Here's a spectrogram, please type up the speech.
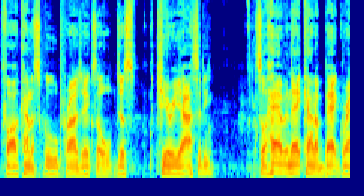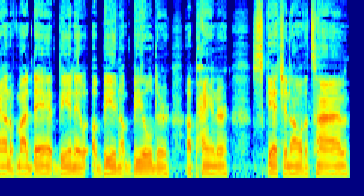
for all kind of school projects or just curiosity. So having that kind of background of my dad being a, being a builder, a painter, sketching all the time,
